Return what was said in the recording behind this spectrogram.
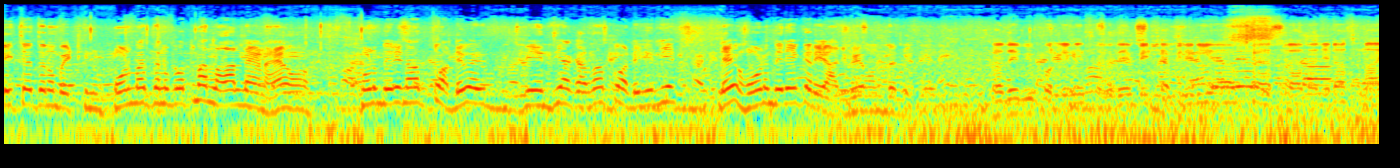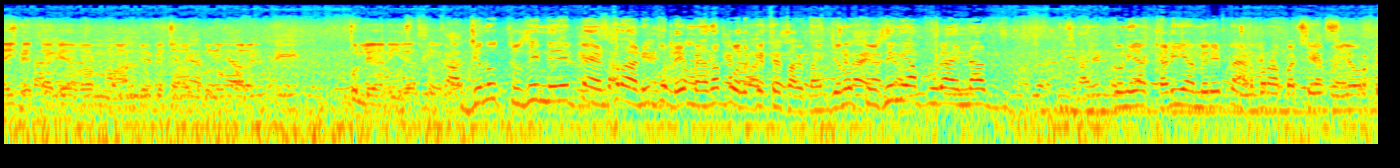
ਇੱਥੇ ਤੈਨੂੰ ਬੈਠੀ ਨੂੰ। ਹੁਣ ਮੈਂ ਤੈਨੂੰ ਪੁੱਤ, ਮੈਂ ਲਾਲ ਲੈਣ ਆਇਆ ਹੁਣ। ਹੁਣ ਮੇਰੇ ਨਾਲ ਤੁਹਾਡੇ ਬੇਨਤੀਆਂ ਕਰਦਾ, ਤੁਹਾਡੇ ਜਰੀਏ ਲੈ, ਹੁਣ ਮੇਰੇ ਘਰੇ ਆ ਜਾਵੇ, ਹੁਣ ਤੇ ਕਦੇ ਵੀ ਭੁੱਲ ਨਹੀਂ ਸਕਦੇ। ਬੇਸ਼ੱਕ ਜਿਹੜੀ ਆ ਫੈਸਲਾ ਦਾ ਜਿਹੜਾ ਸੁਣਾਈ ਦਿੱਤਾ ਗਿਆ ਵਾ, ਮਾਨਯੋਗ ਅਦਾਲਤ ਵੱਲੋਂ, ਪਰ ਭੁੱਲਿਆ ਨਹੀਂ ਜਾ ਸਕਦਾ। ਜਦੋਂ ਤੁਸੀਂ ਮੇਰੇ ਭੈਣ ਭਰਾ ਨਹੀਂ ਭੁੱਲੇ ਮੈਂ ਤਾਂ ਭੁੱਲ ਕਿੱਥੇ ਸਕਦਾ ਜਦੋਂ ਤੁਸੀਂ ਨਹੀਂ ਆ ਪੂਰਾ ਇੰਨਾ ਦੁਨੀਆ ਖੜੀ ਆ ਮੇਰੇ ਭੈਣ ਭਰਾ ਬੱਚੇ ਬਜ਼ੁਰਗ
